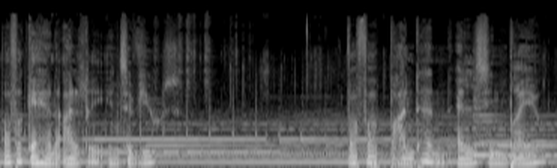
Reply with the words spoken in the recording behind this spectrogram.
Hvorfor gav han aldrig interviews? Hvorfor brændte han alle sine breve?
